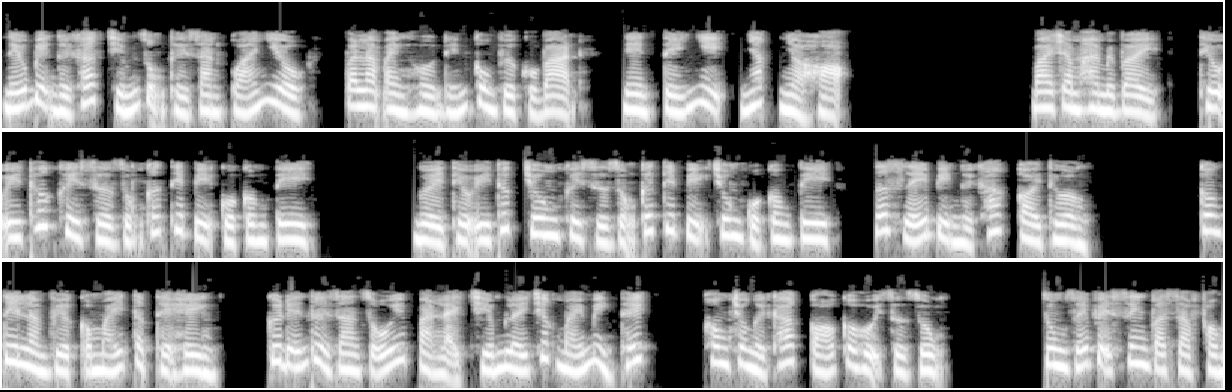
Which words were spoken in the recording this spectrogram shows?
Nếu bị người khác chiếm dụng thời gian quá nhiều và làm ảnh hưởng đến công việc của bạn, nên tế nhị nhắc nhở họ. 327. Thiếu ý thức khi sử dụng các thiết bị của công ty. Người thiếu ý thức chung khi sử dụng các thiết bị chung của công ty rất dễ bị người khác coi thường. Công ty làm việc có máy tập thể hình, cứ đến thời gian rỗi bạn lại chiếm lấy chiếc máy mình thích, không cho người khác có cơ hội sử dụng. Dùng giấy vệ sinh và xà phòng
